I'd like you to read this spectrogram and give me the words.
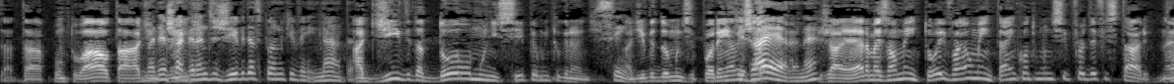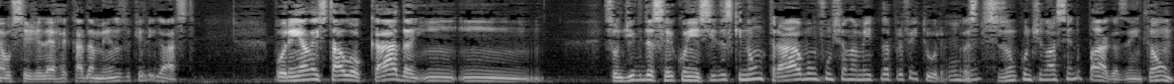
Tá, tá pontual, tá Vai deixar grandes dívidas para o ano que vem, nada. A dívida do município é muito grande. Sim. A dívida do município, porém ela que já está, era, né? Já era, mas aumentou e vai aumentar enquanto o município for deficitário, né? Tá. Ou seja, ele arrecada menos do que ele gasta. Porém ela está alocada em, em são dívidas reconhecidas que não travam o funcionamento da prefeitura. Uhum. Elas precisam continuar sendo pagas. Né? Então,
